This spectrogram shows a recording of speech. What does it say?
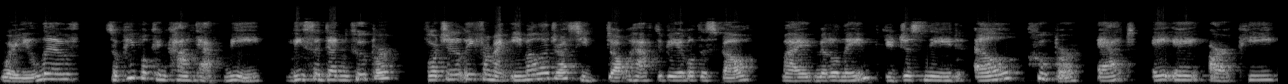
where you live. So people can contact me, Lisa Dedden Cooper. Fortunately for my email address, you don't have to be able to spell my middle name. You just need L Cooper at aarp.org.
